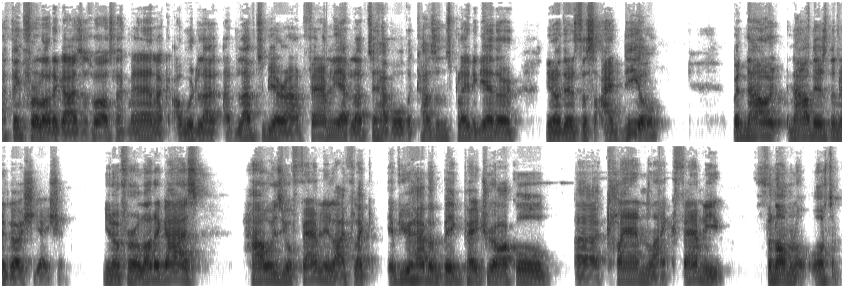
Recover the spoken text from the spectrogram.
i think for a lot of guys as well it's like man like i would like i'd love to be around family. I'd love to have all the cousins play together. You know there's this ideal but now now there's the negotiation. You know for a lot of guys how is your family life? Like if you have a big patriarchal uh, clan like family phenomenal awesome.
